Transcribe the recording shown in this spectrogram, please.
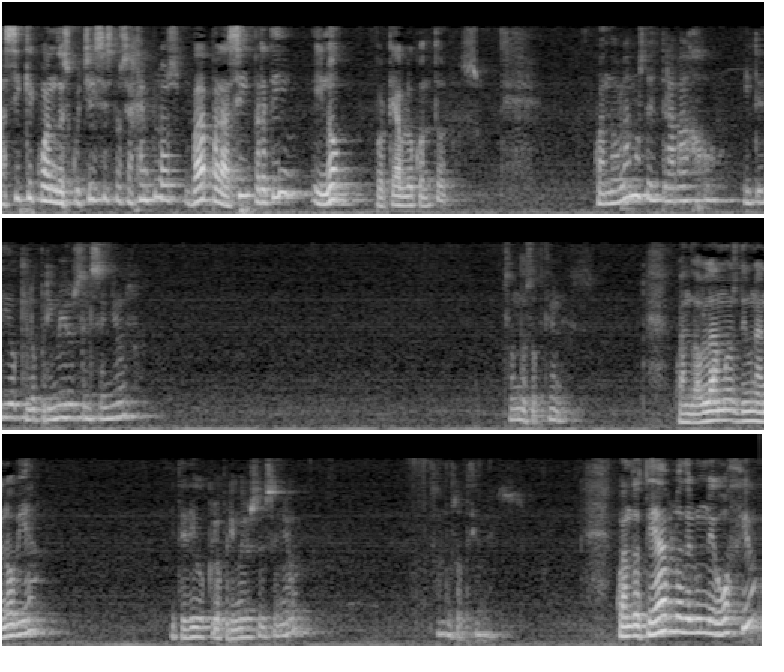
Así que cuando escuchéis estos ejemplos va para sí, para ti y no, porque hablo con todos. Cuando hablamos del trabajo y te digo que lo primero es el Señor, son dos opciones. Cuando hablamos de una novia y te digo que lo primero es el Señor, son dos opciones. Cuando te hablo de un negocio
